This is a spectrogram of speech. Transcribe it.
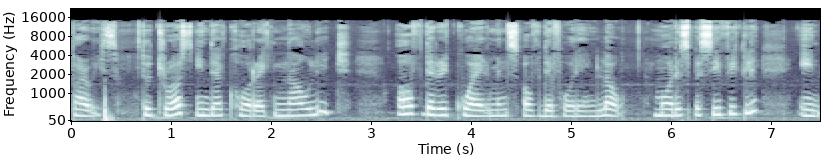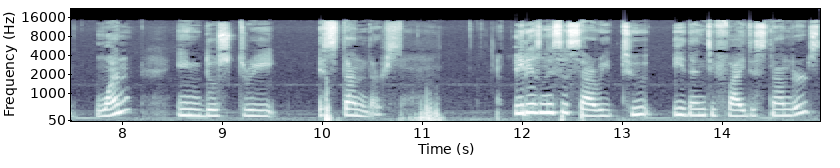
parties to trust in their correct knowledge of the requirements of the foreign law, more specifically in 1. Industry standards. It is necessary to identify the standards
